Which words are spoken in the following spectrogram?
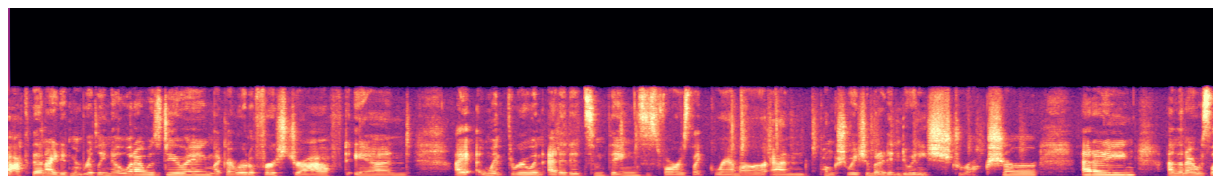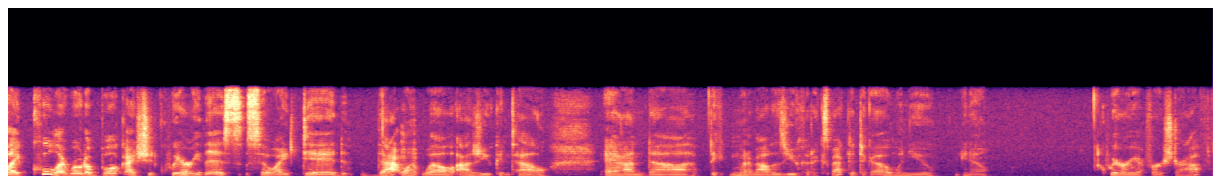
back then I didn't really know what I was doing. Like I wrote a first draft and I went through and edited some things as far as like grammar and punctuation, but I didn't do any structure editing. And then I was like, cool, I wrote a book. I should query this. So I did. That went well, as you can tell. And uh, it went about as you could expect it to go when you, you know, query a first draft.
